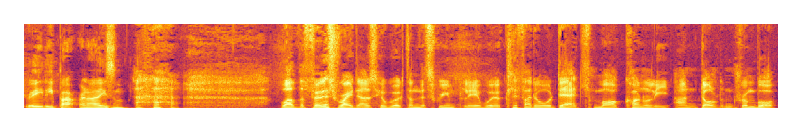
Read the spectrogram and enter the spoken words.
Really patronising. Well, the first writers who worked on the screenplay were Clifford Odets, Marc Connelly, and Dalton Trumbo,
